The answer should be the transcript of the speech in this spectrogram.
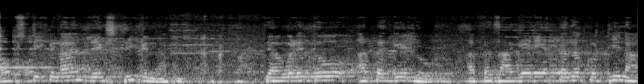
ऑफ स्टिक नाही लेग स्टिक नाही. त्यामुळे तो आता गेलो. आता जाग्यावर येताना कठीणा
